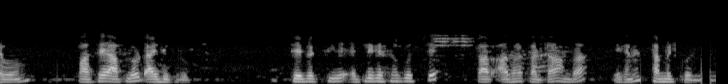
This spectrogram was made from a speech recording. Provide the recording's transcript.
এবং পাশে আপলোড আইডি প্রুফ যে ব্যক্তি অ্যাপ্লিকেশন করছে, তার আধার কার্ডটা আমরা এখানে সাবমিট করে নেব।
